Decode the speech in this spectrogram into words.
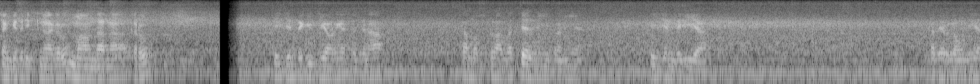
ਚੰਗੇ ਤਰੀਕੇ ਨਾਲ ਕਰੋ, ਇਮਾਨਦਾਰ ਨਾਲ ਕਰੋ। ਤੇ ਜ਼ਿੰਦਗੀ ਜਿਉਣੀ ਹੈ ਸੱਜਣਾ। ਤਾਂ ਮੁਸ਼ਕਲਾਂ ਦਾ ਝੱਲਣੀ ਪੈਣੀ ਹੈ ਇਹ ਜ਼ਿੰਦਗੀ ਆ। ਕਦੇ ਰਲਾਉਂਦੀ ਆ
